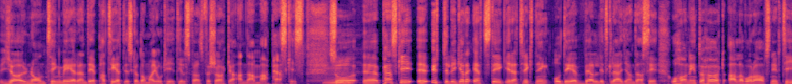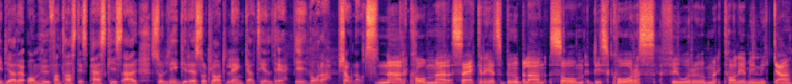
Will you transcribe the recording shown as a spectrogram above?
gör någonting mer än det patetiska de har gjort hittills för att försöka anamma Passkeys. Mm. Så eh, Passkey är ytterligare ett steg i rätt riktning och det är väldigt glädjande att se. Och har ni inte hört alla våra avsnitt tidigare om hur fantastiskt Passkeys är så ligger det såklart länkar till det i våra show notes. När kommer säkerhetsbubblan som diskursforum Karl Emil Nicka?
